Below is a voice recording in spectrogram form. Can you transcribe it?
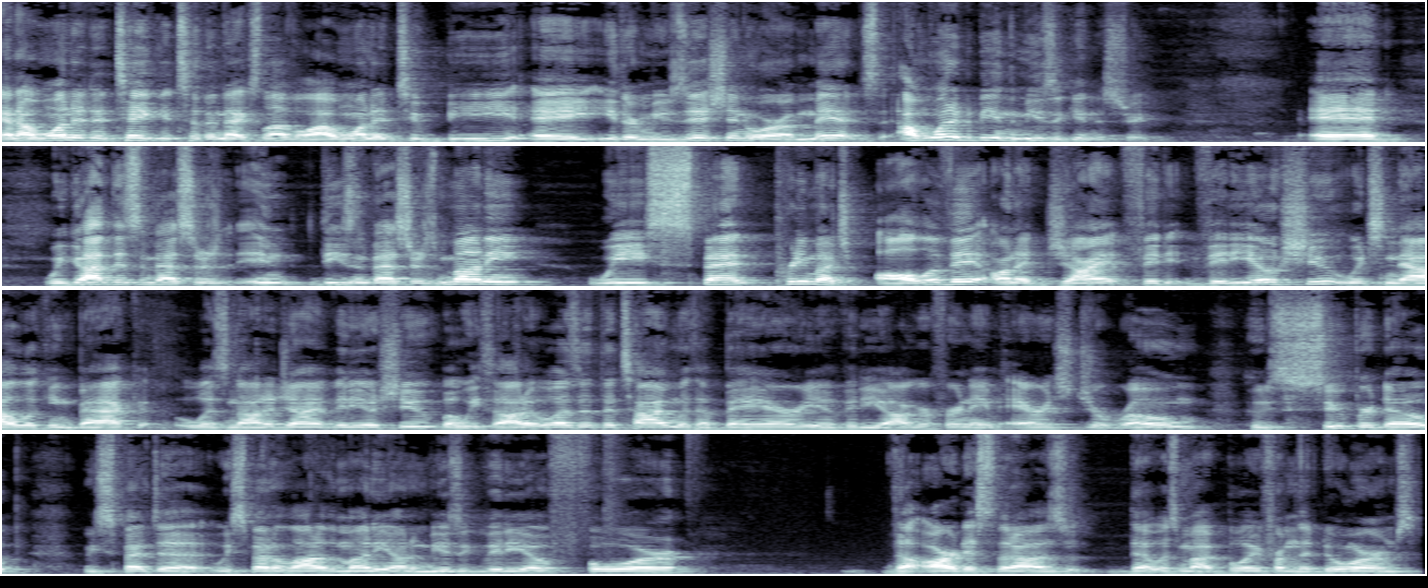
and I wanted to take it to the next level. I wanted to be a either musician or a man. I wanted to be in the music industry, and we got this investors in these investors money. We spent pretty much all of it on a giant video shoot, which now looking back was not a giant video shoot, but we thought it was at the time with a Bay Area videographer named Eris Jerome, who's super dope. We spent a we spent a lot of the money on a music video for the artist that I was that was my boy from the dorms,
